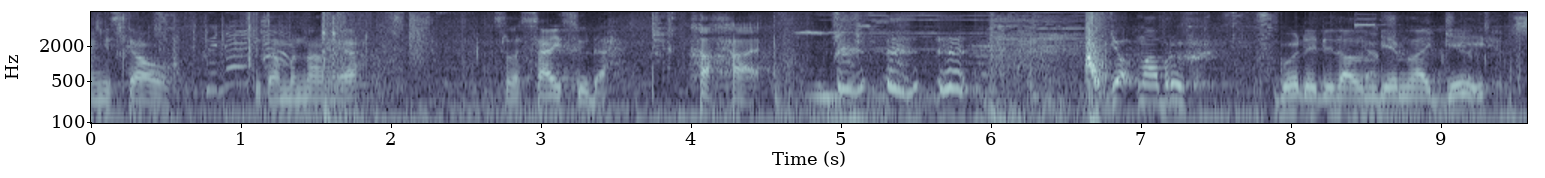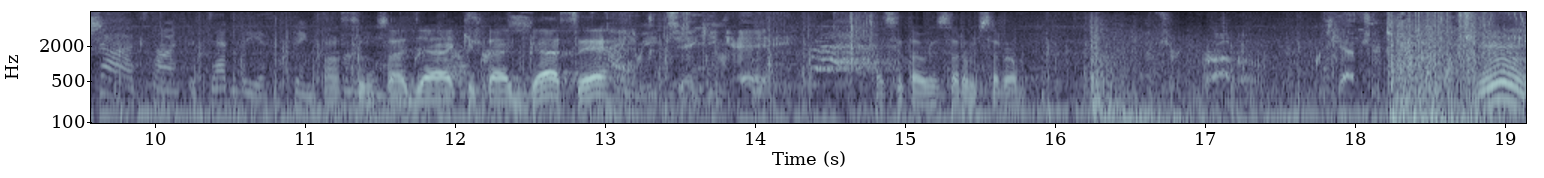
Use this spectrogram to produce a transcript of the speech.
Nangis kau. Kita menang ya. Selesai sudah. Haha. Yuk, ma bro. Gue udah di dalam game lagi. Langsung saja kita gas ya. Kasih tahu serem-serem. Hmm.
